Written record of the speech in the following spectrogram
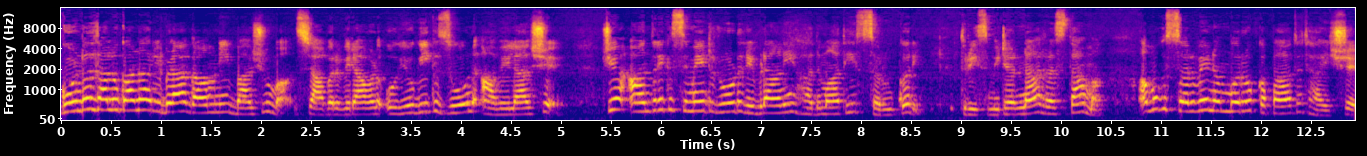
ગોંડલ તાલુકાના રીબડા ગામની બાજુમાં સાબર વેરાવળ ઔદ્યોગિક ઝોન આવેલા છે, જ્યાં આંતરિક સિમેન્ટ રોડ રીબડાની હદમાંથી શરૂ કરી ત્રીસ મીટરના રસ્તામાં અમુક સર્વે નંબરો કપાત થાય છે.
